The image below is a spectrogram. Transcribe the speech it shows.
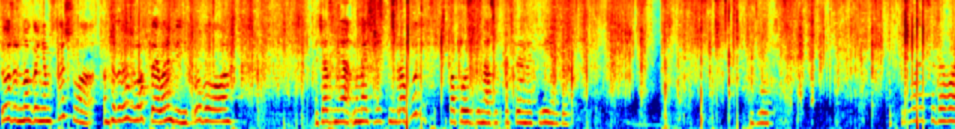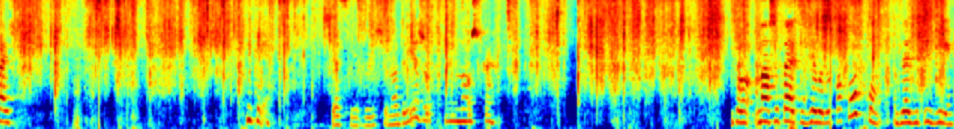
Тоже много о нем слышала, когда жила в Таиланде, не пробовала. Сейчас у меня, мы начали с ним работать по просьбе наших постоянных клиентов. Вот. Открывайся давай. Сейчас я его еще надрежу немножко. То наши тайцы делали упаковку для DPD.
